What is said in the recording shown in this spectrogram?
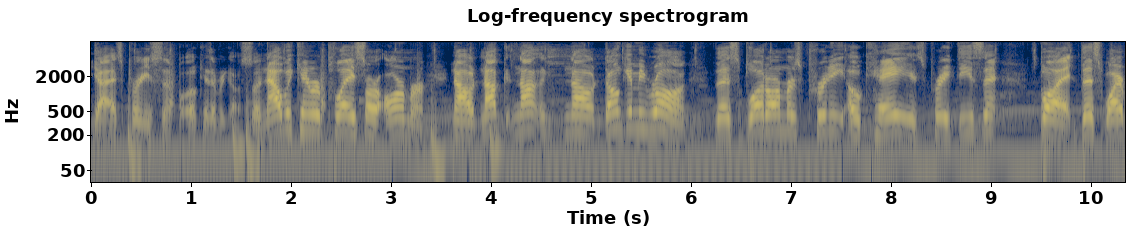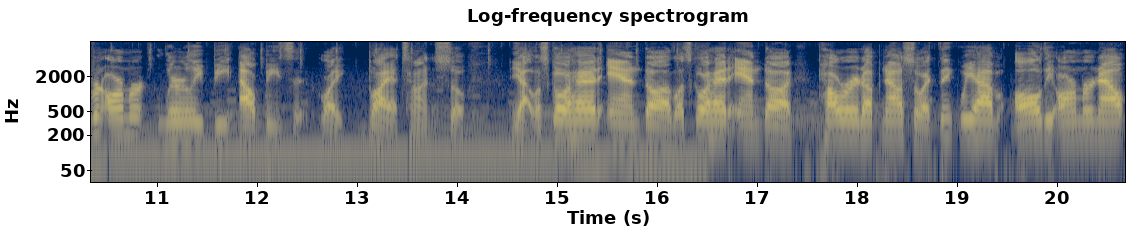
yeah, it's pretty simple. Okay, there we go. So now we can replace our armor. Now, not, not, now, don't get me wrong. This blood armor is pretty okay. It's pretty decent. But this Wyvern armor literally beat outbeats it like by a ton. So yeah, let's go ahead and uh, let's go ahead and uh, power it up now. So I think we have all the armor now.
